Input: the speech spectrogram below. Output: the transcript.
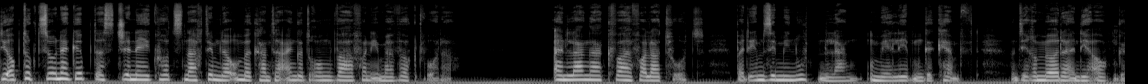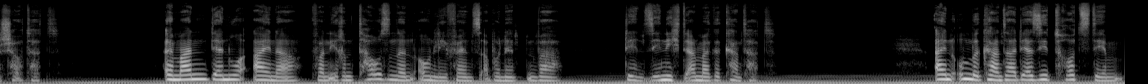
Die Obduktion ergibt, dass Janae kurz nachdem der Unbekannte eingedrungen war, von ihm erwürgt wurde. Ein langer, qualvoller Tod, bei dem sie minutenlang um ihr Leben gekämpft und ihre Mörder in die Augen geschaut hat. Ein Mann, der nur einer von ihren tausenden OnlyFans-Abonnenten war, den sie nicht einmal gekannt hat. Ein Unbekannter, der sie trotzdem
